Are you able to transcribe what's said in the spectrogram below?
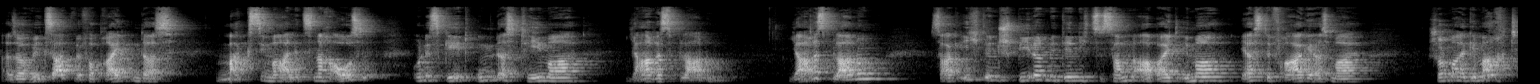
Also wie gesagt, wir verbreiten das maximal jetzt nach außen und es geht um das Thema Jahresplanung. Jahresplanung sage ich den Spielern, mit denen ich zusammenarbeite, immer erste Frage erstmal, Schon mal gemacht?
